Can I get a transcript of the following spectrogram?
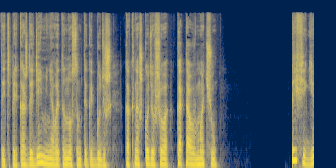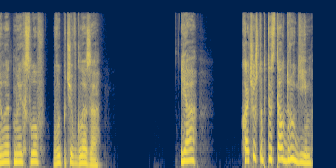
Ты теперь каждый день меня в это носом тыкать будешь, как нашкодившего кота в мочу. Прифигела от моих слов, выпучив глаза. Я хочу, чтобы ты стал другим.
